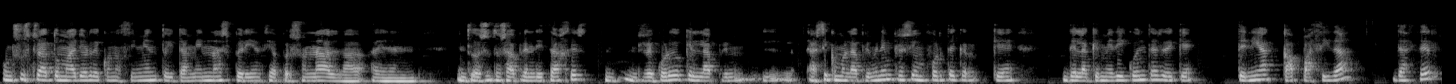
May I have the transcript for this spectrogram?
un sustrato mayor de conocimiento y también una experiencia personal en, todos estos aprendizajes. Recuerdo que la así como la primera impresión fuerte que, de la que me di cuenta es de que tenía capacidad de hacer,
